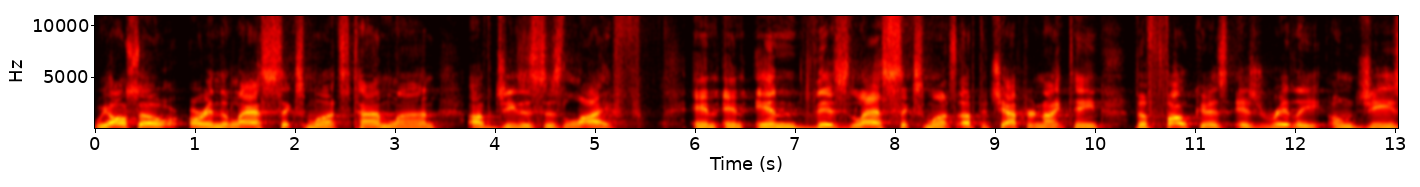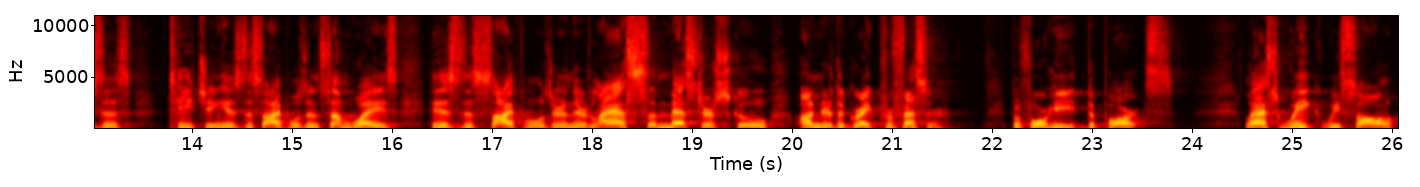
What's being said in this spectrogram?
We also are in the last six months timeline of Jesus' life. And, and in this last six months, up to chapter 19, the focus is really on Jesus teaching his disciples. In some ways, his disciples are in their last semester school under the great professor before he departs. Last week, we saw,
